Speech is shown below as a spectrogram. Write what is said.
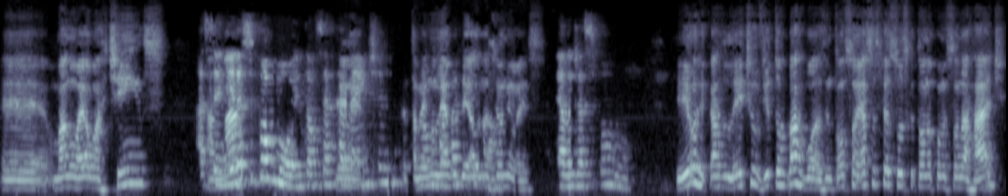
é, o Manuel Martins. A Senira se formou, então certamente. É, eu também não, não lembro dela nas reuniões. Ela já se formou. Eu, Ricardo Leite e o Vitor Barbosa. Então, são essas pessoas que estão na comissão da rádio.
